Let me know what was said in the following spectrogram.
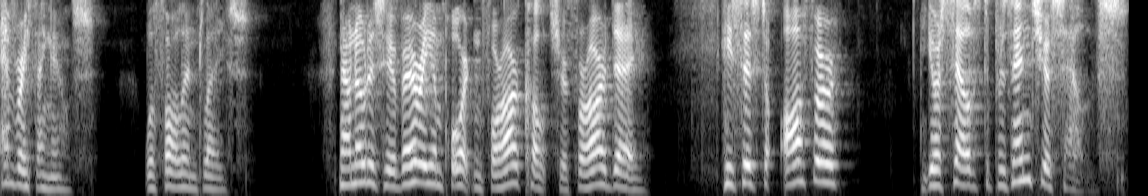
Everything else will fall in place. Now, notice here, very important for our culture, for our day. He says to offer yourselves, to present yourselves.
